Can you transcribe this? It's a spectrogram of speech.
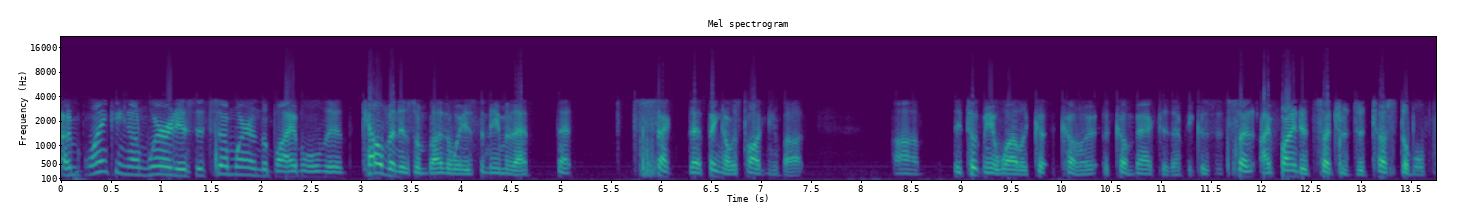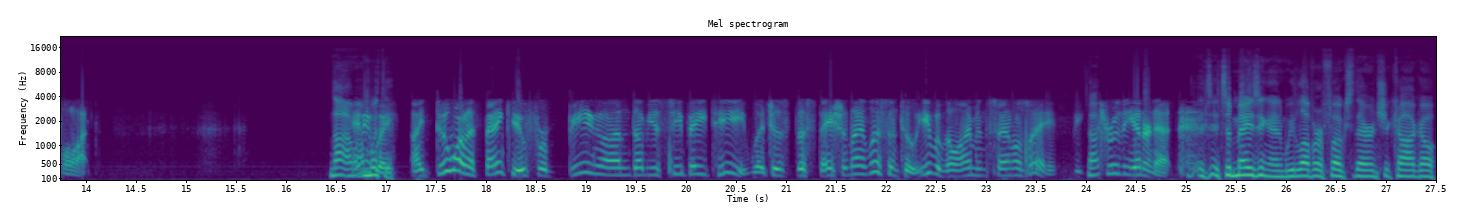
I'm blanking on where it is. It's somewhere in the Bible. The Calvinism, by the way, is the name of that that sect, that thing I was talking about. Um, it took me a while to come come back to that because it's such, I find it such a detestable thought. No, I'm anyway, I do want to thank you for being on WCPT, which is the station I listen to, even though I'm in San Jose uh, through the internet. It's, it's amazing, and we love our folks there in Chicago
